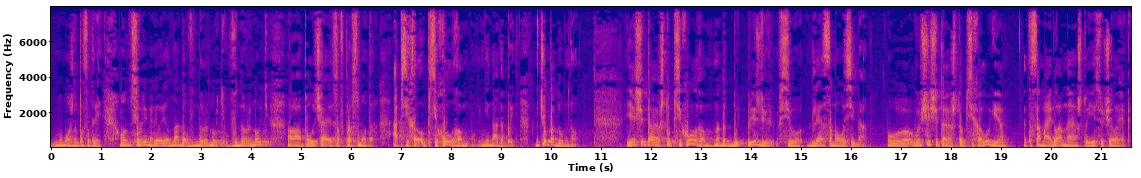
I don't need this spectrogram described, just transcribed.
ну, можно посмотреть. Он все время говорил, надо внырнуть. Внырнуть а, получается в просмотр. А психо, психологом не надо быть. Ничего подобного. Я считаю, что психологом надо быть прежде всего для самого себя. Вообще считаю, что психология это самое главное, что есть у человека.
